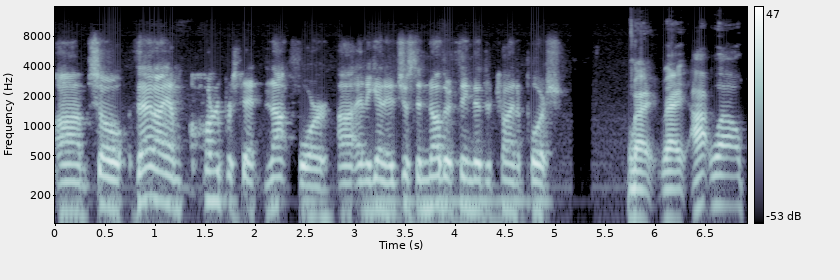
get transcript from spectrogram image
Um, so that I am 100% not for. Uh, and again, it's just another thing that they're trying to push. Right, right. I, well,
